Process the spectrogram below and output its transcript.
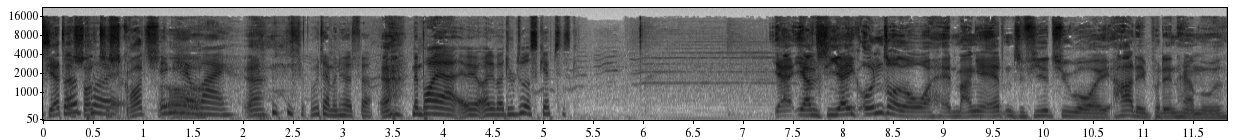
Fiat er solgt til skrot. Enghavevej. Ja. det har man hørt før. Ja. Men prøv at øh, Oliver, du lyder skeptisk. Ja, jeg vil sige, jeg er ikke undret over, at mange 18-24-årige har det på den her måde.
